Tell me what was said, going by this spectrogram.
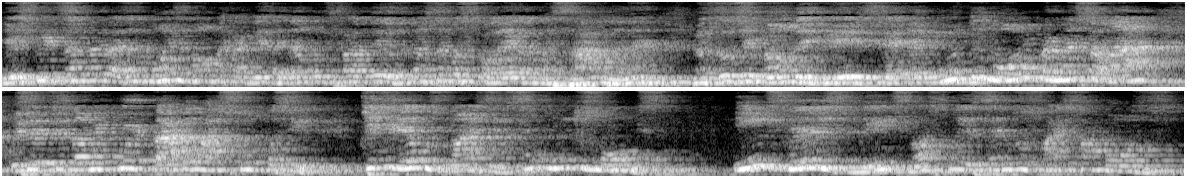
E o Espírito Santo vai trazendo um monte de mão na cabeça dela, quando você fala, Deus, nós somos colegas da sala, né? Nós somos irmãos da igreja, é, é muito nome para mencionar, e você dar uma encurtada no assunto, assim, o que diremos mais? São muitos nomes. Infelizmente, nós conhecemos os mais famosos.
